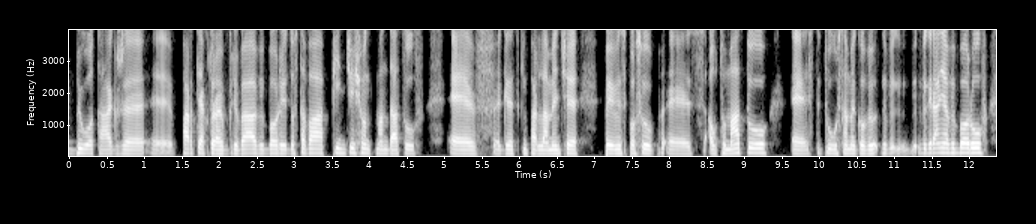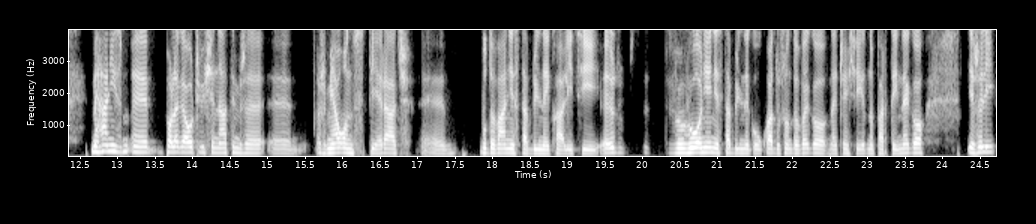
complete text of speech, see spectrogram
było tak, że partia, która wygrywała wybory, dostawała 50 mandatów w greckim parlamencie w pewien sposób z automatu, E, z tytułu samego wy, wy, wygrania wyborów. Mechanizm e, polegał oczywiście na tym, że, e, że miał on wspierać budowanie stabilnej koalicji, wyłonienie stabilnego układu rządowego, najczęściej jednopartyjnego. Jeżeli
